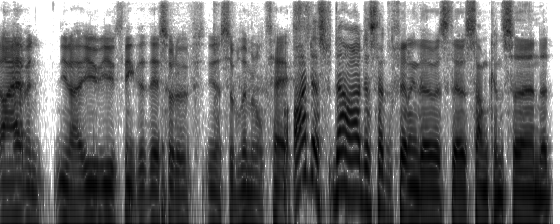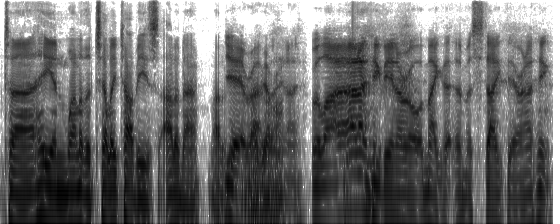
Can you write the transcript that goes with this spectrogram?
I haven't. You know, you, you think that they're sort of you know subliminal text. I just no, I just had the feeling there was there was some concern that uh, he and one of the Teletubbies. I don't know. I don't Yeah, know, right. maybe right you know. Well, I, I don't think the NRL would make that a mistake there, and I think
